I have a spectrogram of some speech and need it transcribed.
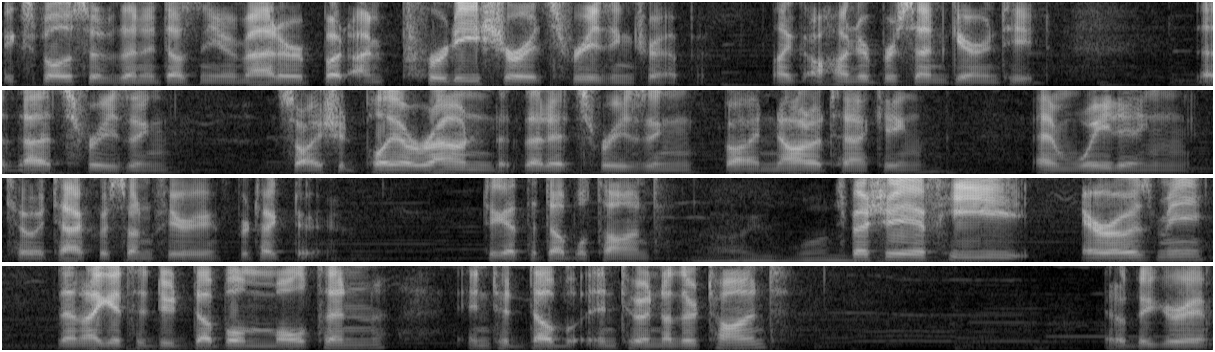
explosive, then it doesn't even matter. But I'm pretty sure it's freezing trap, like 100% guaranteed that that's freezing. So I should play around that it's freezing by not attacking and waiting to attack with Sun Fury Protector to get the double taunt. Especially if he arrows me, then I get to do double molten into double into another taunt. It'll be great.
